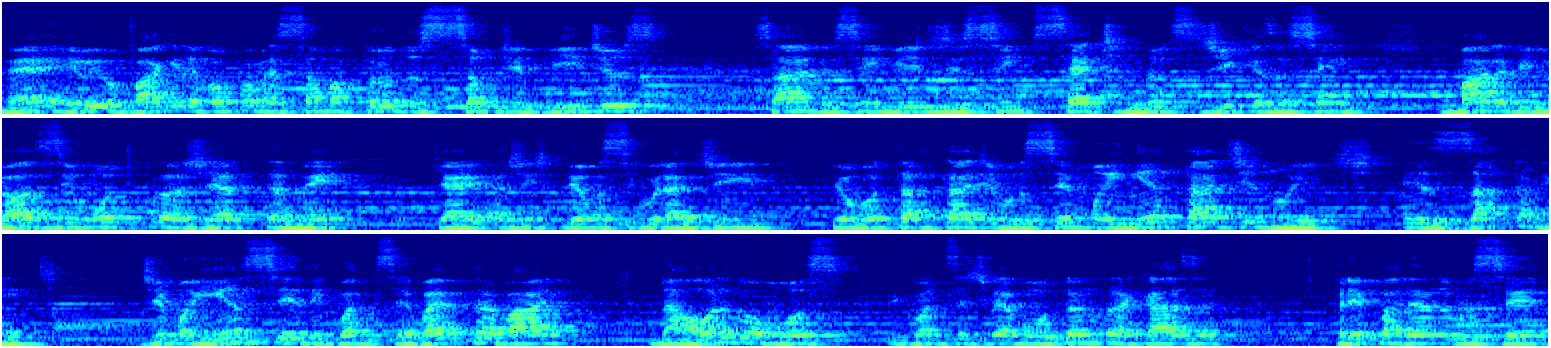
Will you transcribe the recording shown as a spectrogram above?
né, eu e o Wagner vamos começar uma produção de vídeos, sabe? Assim, vídeos de 5, 7 minutos, dicas assim maravilhosas e um outro projeto também que a gente deu uma seguradinha, que eu vou tratar de você manhã, tarde e noite. Exatamente. De manhã cedo, enquanto você vai para o trabalho, na hora do almoço e quando você estiver voltando para casa, preparando você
